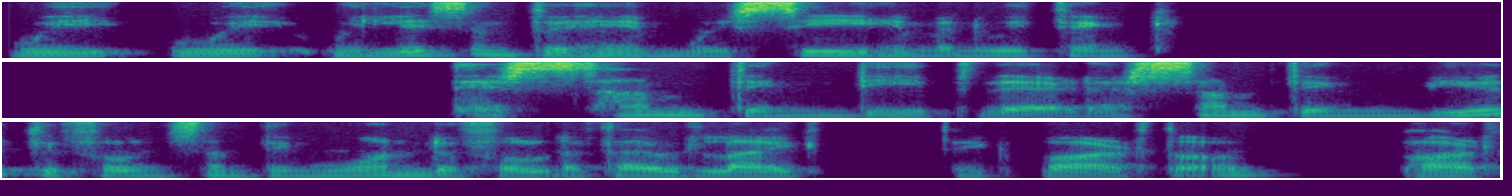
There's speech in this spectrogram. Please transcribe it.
We, we, we listen to him, we see him, and we think, there's something deep there. There's something beautiful and something wonderful that I would like to take part of, part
